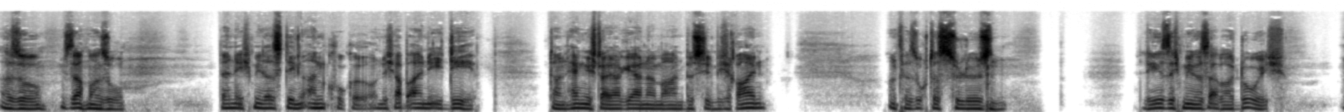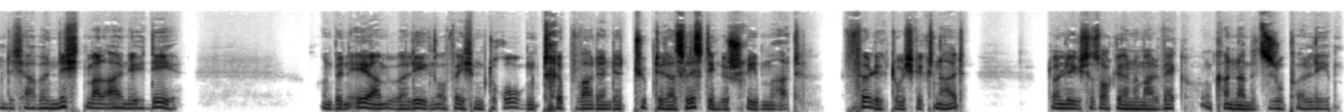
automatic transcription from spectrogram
Also, ich sag mal so, wenn ich mir das Ding angucke und ich habe eine Idee, dann hänge ich da ja gerne mal ein bisschen mich rein und versuche das zu lösen. Lese ich mir das aber durch und ich habe nicht mal eine Idee und bin eher am Überlegen, auf welchem Drogentrip war denn der Typ, der das Listing geschrieben hat. Völlig durchgeknallt dann lege ich das auch gerne mal weg und kann damit super leben.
